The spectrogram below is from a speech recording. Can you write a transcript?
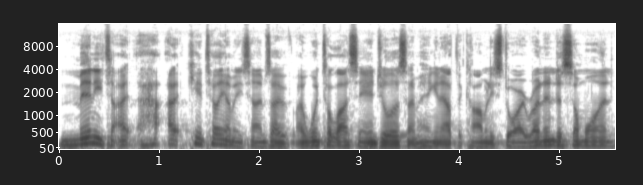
many times, I, I can't tell you how many times I've, I went to Los Angeles, I'm hanging out at the comedy store, I run into someone,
